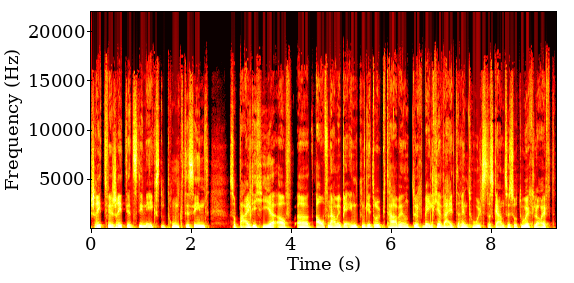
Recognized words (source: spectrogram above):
Schritt für Schritt jetzt die nächsten Punkte sind, sobald ich hier auf äh, Aufnahme beenden gedrückt habe und durch welche weiteren Tools das Ganze so durchläuft,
